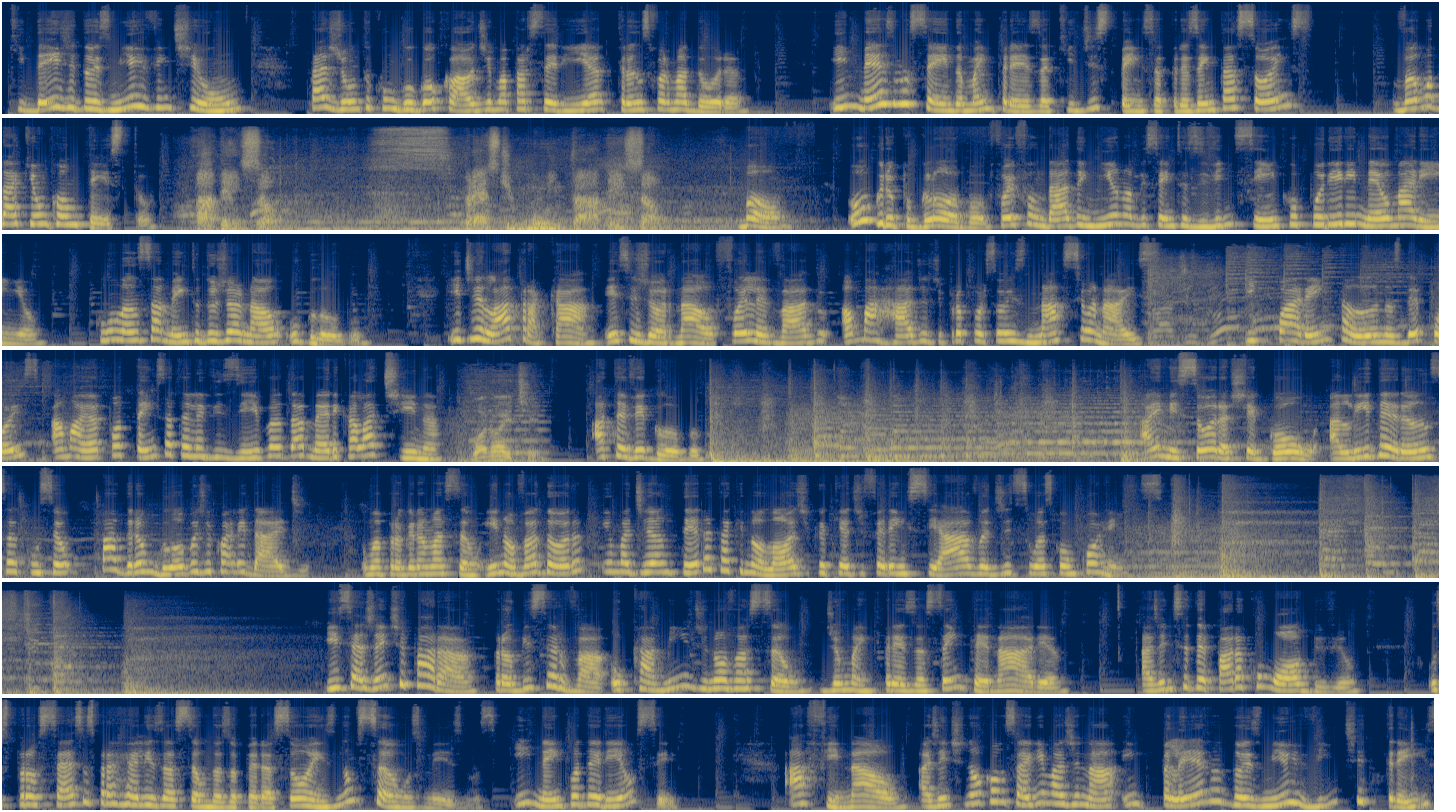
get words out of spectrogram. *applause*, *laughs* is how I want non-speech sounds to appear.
que desde 2021 está junto com o Google Cloud uma parceria transformadora. E mesmo sendo uma empresa que dispensa apresentações, vamos dar aqui um contexto. Atenção! Preste muita atenção. Bom, o Grupo Globo foi fundado em 1925 por Irineu Marinho, com o lançamento do jornal O Globo. E de lá para cá, esse jornal foi levado a uma rádio de proporções nacionais. E 40 anos depois, a maior potência televisiva da América Latina. Boa noite. A TV Globo. A emissora chegou à liderança com seu padrão Globo de qualidade, uma programação inovadora e uma dianteira tecnológica que a diferenciava de suas concorrentes. E se a gente parar para observar o caminho de inovação de uma empresa centenária, a gente se depara com o óbvio. Os processos para a realização das operações não são os mesmos e nem poderiam ser. Afinal, a gente não consegue imaginar em pleno 2023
